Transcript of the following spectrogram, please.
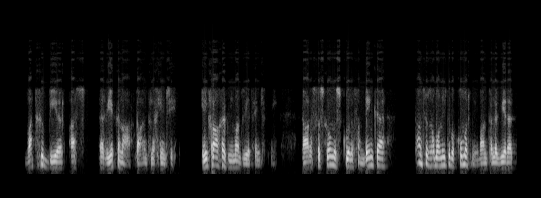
wat gebeur as 'n rekenaar daai intelligensie het? En die vraag is niemand weet eintlik nie. Daar is verskillende skole van denke tans is almal nie te bekommerd nie want hulle weet dat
